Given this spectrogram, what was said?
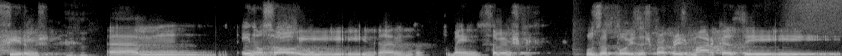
firmes uhum. um, e não só e, e, também sabemos que os apoios das próprias marcas e,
